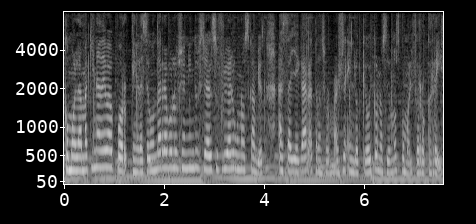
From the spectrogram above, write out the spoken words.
como la máquina de vapor que en la segunda revolución industrial sufrió algunos cambios hasta llegar a transformarse en lo que hoy conocemos como el ferrocarril.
